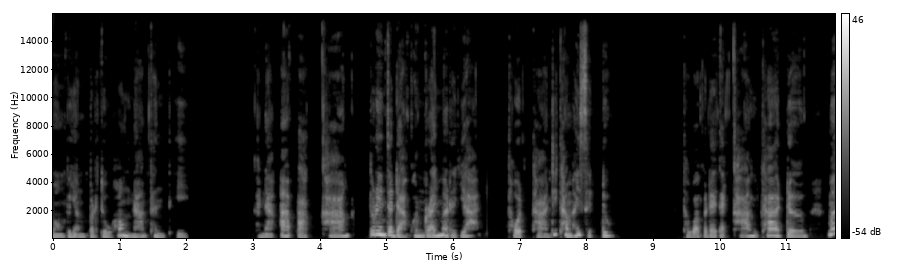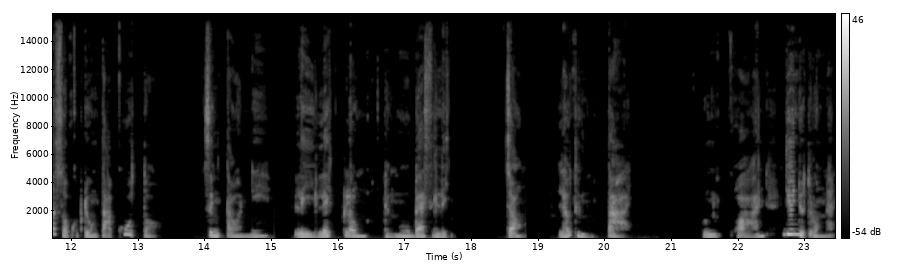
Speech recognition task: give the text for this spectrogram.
มองไปยังประตูห้องน้ำทันที ขณะอ้าปากค้างตัวเรียนจะด่าคนไร้มารยาทโทษฐานที่ทำให้เสร็จดุ้ง ทว่าก็ได้แต่ค้างอยู่ท่าเดิมเมื่อสบกับดวงตาคู่โต ซึ่งตอนนี้หลีเล็กลงดังงูแบซิลิก จ้องแล้วถึงตาย คุณขวานยืนอยู่ตรงนั้น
